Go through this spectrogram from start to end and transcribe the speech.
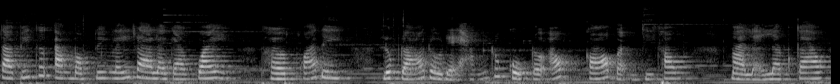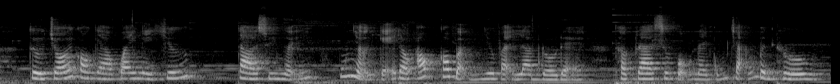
ta biết thức ăn Mộc Tuyên lấy ra là gà quay, thơm quá đi. Lúc đó đồ đệ hắn rút cuộc đầu óc có bệnh gì không, mà lại làm cao, từ chối con gà quay này chứ. Ta suy nghĩ, muốn nhận kẻ đầu óc có bệnh như vậy làm đồ đệ, thật ra sư phụ này cũng chẳng bình thường.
